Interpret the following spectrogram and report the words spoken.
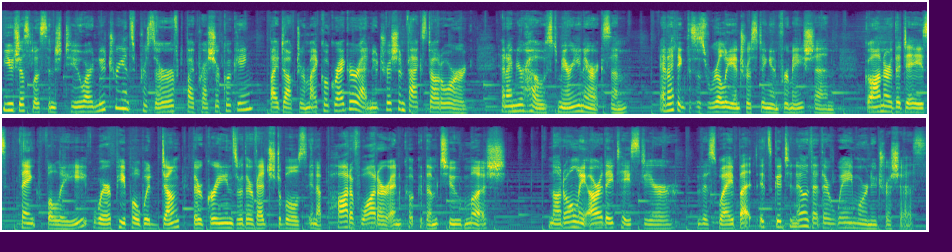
You just listened to Are Nutrients Preserved by Pressure Cooking by Dr. Michael Greger at nutritionfacts.org. And I'm your host, Marian Erickson. And I think this is really interesting information. Gone are the days, thankfully, where people would dunk their greens or their vegetables in a pot of water and cook them to mush. Not only are they tastier this way, but it's good to know that they're way more nutritious.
